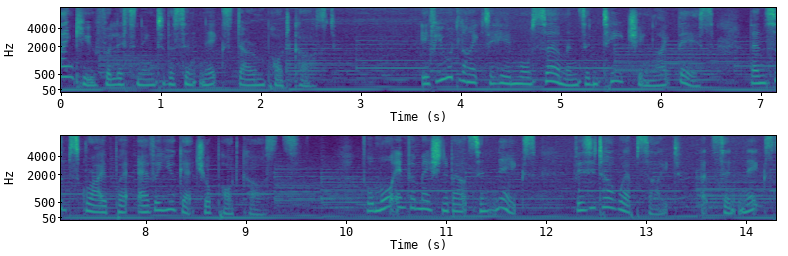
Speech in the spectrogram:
Thank you for listening to the St. Nick's Durham podcast. If you would like to hear more sermons and teaching like this, then subscribe wherever you get your podcasts. For more information about St. Nick's, visit our website at stnicks.org.uk.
